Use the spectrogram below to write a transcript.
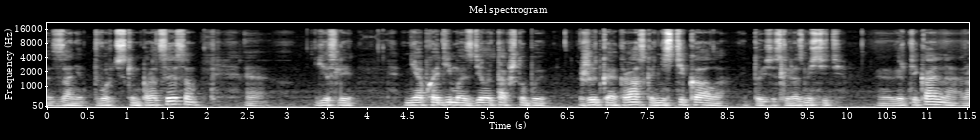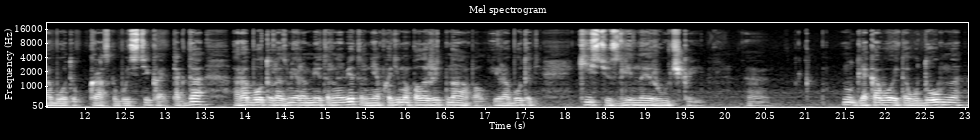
занят творческим процессом. Э, если необходимо сделать так, чтобы жидкая краска не стекала, то есть если разместить э, вертикально работу, краска будет стекать, тогда работу размером метр на метр необходимо положить на пол и работать кистью с длинной ручкой. Э, ну, для кого это удобно,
